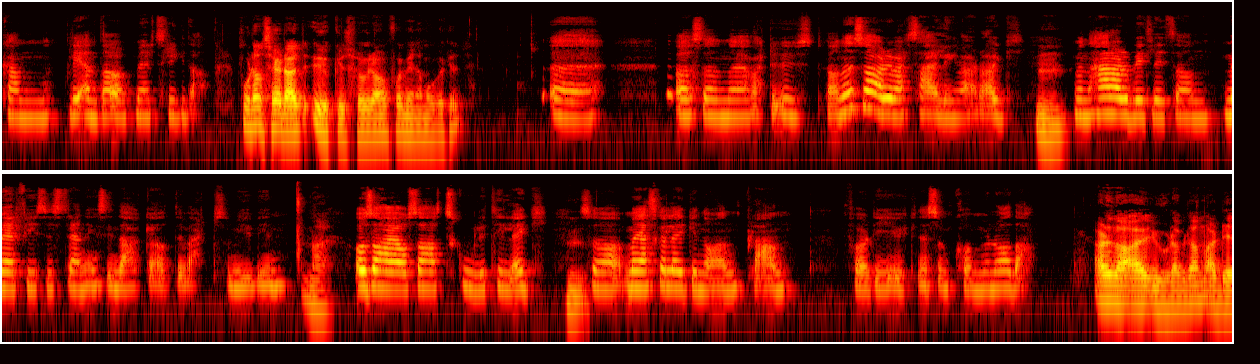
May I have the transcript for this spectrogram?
kan bli enda mer trygg, da. Hvordan ser da et ukesprogram for Mina Mobekut? Uh, altså, når jeg har vært i utlandet, så har det vært seiling hver dag. Mm. Men her har det blitt litt sånn mer fysisk trening, siden det har ikke alltid vært så mye vind. Nei. Og så har jeg også hatt skole i tillegg. Mm. Så, men jeg skal legge nå en plan for de ukene som kommer nå, da. Er det da er Ulabrand, er det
